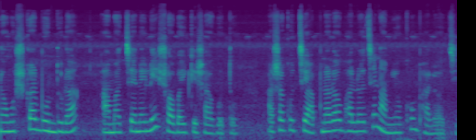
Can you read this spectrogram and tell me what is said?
নমস্কার বন্ধুরা, আমার চ্যানেলে সবাইকে স্বাগত। আশা করছি আপনারাও ভালো আছেন, আমিও খুব ভালো আছি।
